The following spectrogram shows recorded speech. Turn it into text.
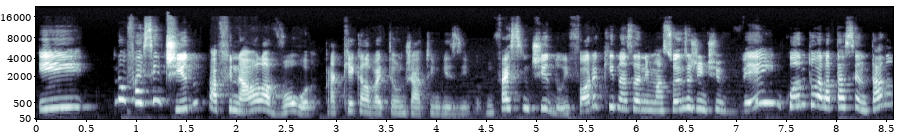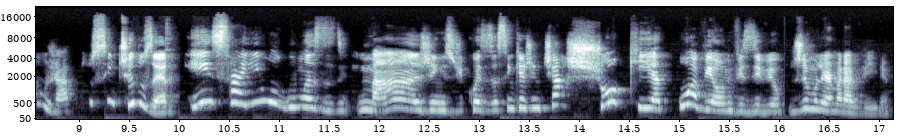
E não faz sentido, afinal ela voa. Pra que ela vai ter um jato invisível? Não faz sentido. E fora que nas animações a gente vê enquanto ela tá sentada no jato. Sentido zero. E saiu algumas imagens de coisas assim que a gente achou que ia o avião invisível de Mulher Maravilha.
